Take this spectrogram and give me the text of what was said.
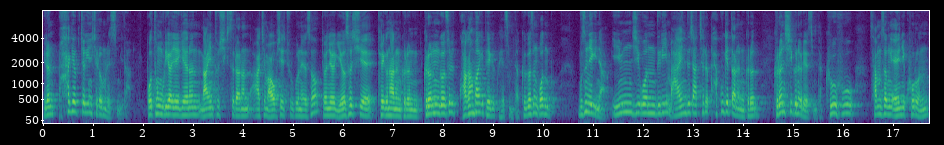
이런 파격적인 실험을 했습니다. 보통 우리가 얘기하는 9 to 6라는 아침 9시에 출근해서 저녁 6시에 퇴근하는 그런, 그런 것을 과감하게 배격했습니다. 그것은 곧 무슨 얘기냐? 임직원들이 마인드 자체를 바꾸겠다는 그런, 그런 시그널을 했습니다. 그 후 삼성 애니콜은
